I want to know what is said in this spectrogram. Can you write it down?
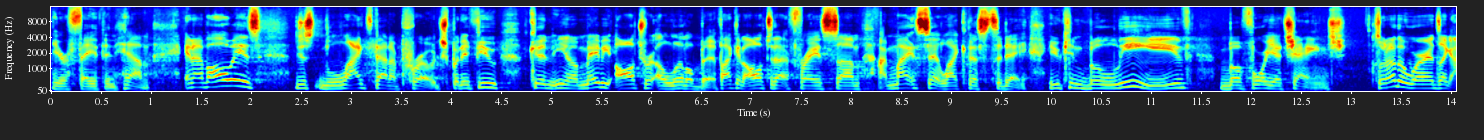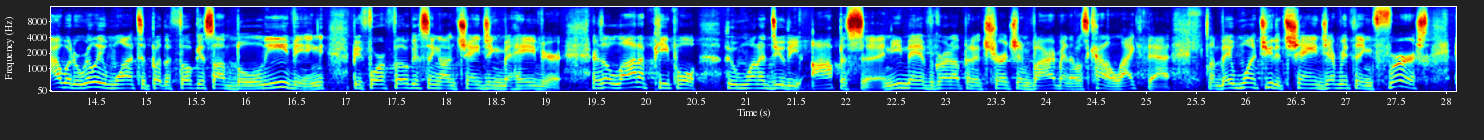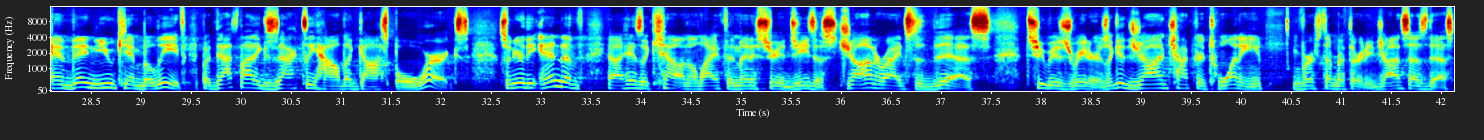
your faith in him. And I've always just liked that approach. But if you could, you know, maybe alter it a little bit, if I could alter that phrase some, I might say it like this today. You can believe before you change. So, in other words, like I would really want to put the focus on believing before focusing on changing behavior. There's a lot of people who want to do the opposite, and you may have grown up in a church environment that was kind of like that. Um, they want you to change everything first, and then you can believe. But that's not exactly how the gospel works. So, near the end of uh, his account on the life and ministry of Jesus, John writes this to his readers. Look at John chapter 20, verse number 30. John says this.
